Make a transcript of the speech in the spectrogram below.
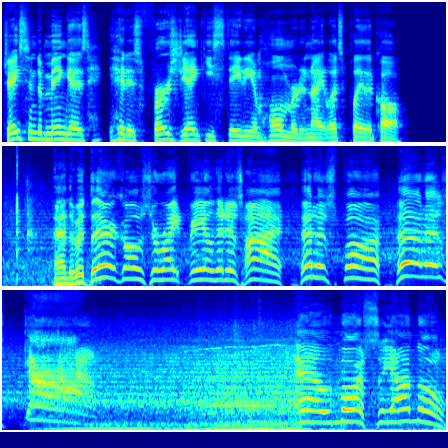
Jasson Dominguez hit his first Yankee Stadium homer tonight. Let's play the call. And but there goes to right field. It is high. It is far. It is gone. El Marciano.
